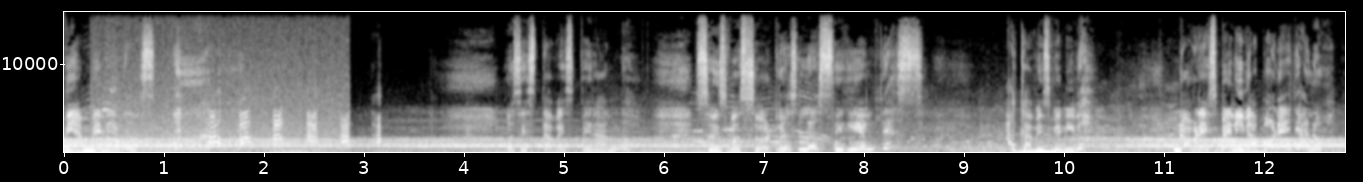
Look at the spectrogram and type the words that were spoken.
Bienvenidos. Os estaba esperando. ¿Sois vosotros los siguientes? ¿Acá habéis venido? No habréis venido por ella, ¿no?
